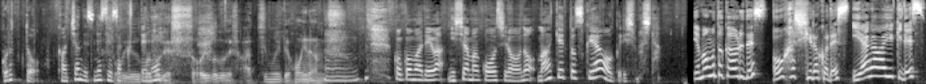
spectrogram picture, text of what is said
ごろっと変わっちゃうんですね、政策ってね。そういうことです。そういうことです。あっち向いて本意なんです。ここまでは西山幸四郎のマーケットスクエアをお送りしました。山本薫です。大橋ひろ子です。矢川由紀です。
